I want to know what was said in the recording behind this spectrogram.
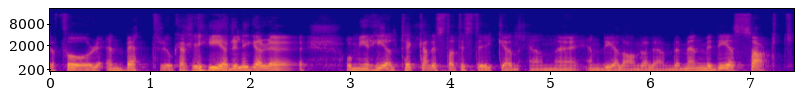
är för en bättre och kanske hederligare och mer heltäckande statistik än en, eh, en del andra länder. Men med det sagt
